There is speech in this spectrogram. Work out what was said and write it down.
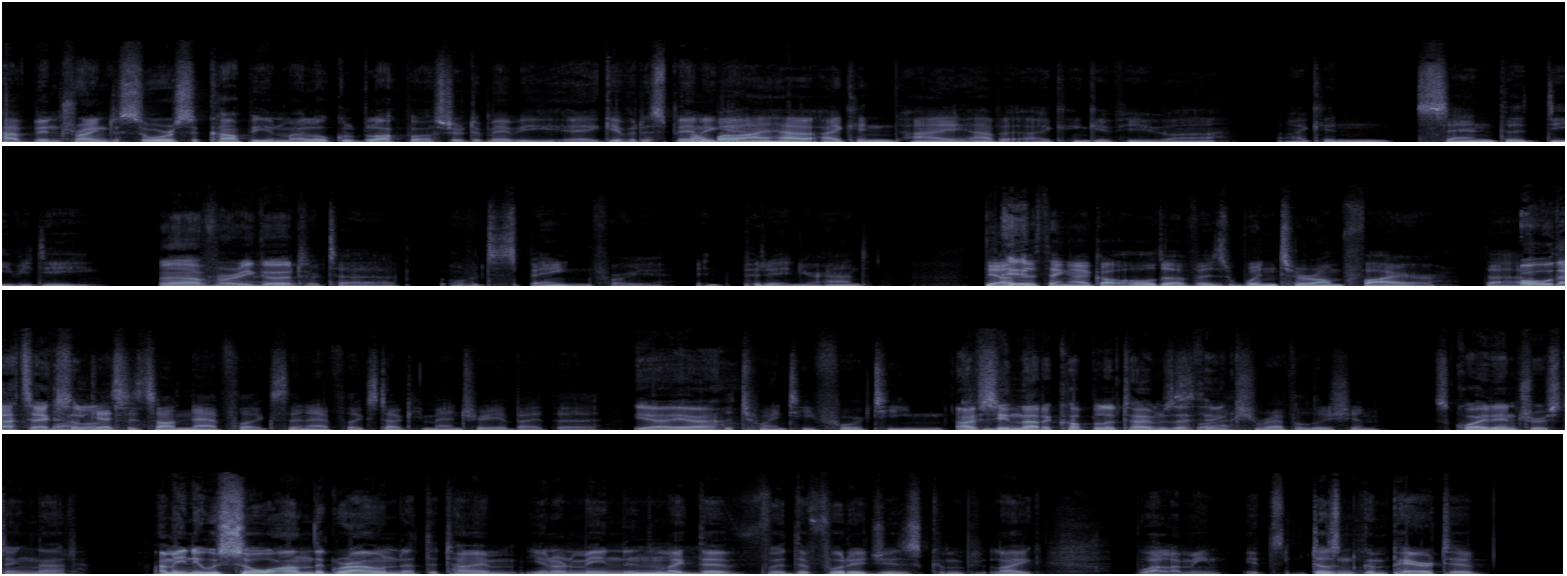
have been trying to source a copy in my local blockbuster to maybe uh, give it a spin Oh, again. well, I have. I can. I have it. I can give you. Uh, I can send the DVD. oh, very uh, good. Over to over to Spain for you and put it in your hand. The It- other thing I got hold of is Winter on Fire. That Oh, that's well, excellent. I guess it's on Netflix. The Netflix documentary about the yeah, yeah. the 2014. I've seen that a couple of times. I think revolution. it's quite interesting. That I mean, it was so on the ground at the time. You know what I mean? Mm. Like the the footage is com- like, well, I mean, it doesn't compare to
